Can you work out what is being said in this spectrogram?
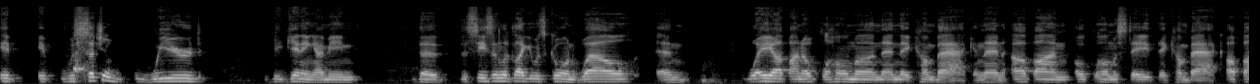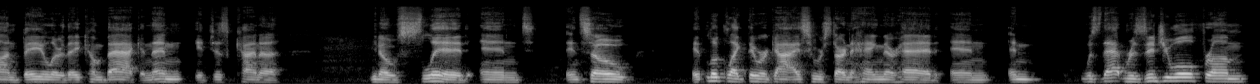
it it was such a weird beginning. I mean, the the season looked like it was going well and way up on Oklahoma, and then they come back, and then up on Oklahoma State, they come back, up on Baylor, they come back, and then it just kind of, you know, slid, and and so it looked like there were guys who were starting to hang their head, and and was that residual from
